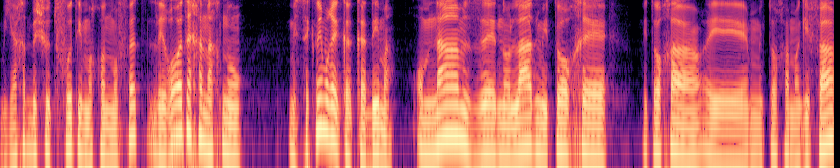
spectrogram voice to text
ביחד בשותפות עם מכון מופת, לראות איך אנחנו מסתכלים רגע קדימה. אמנם זה נולד מתוך, אה, מתוך, ה, אה, מתוך המגיפה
